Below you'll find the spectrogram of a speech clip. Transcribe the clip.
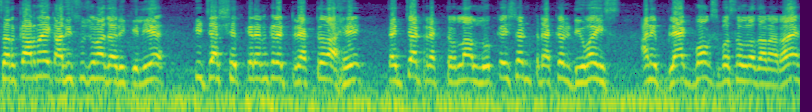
सरकारनं एक अधिसूचना जारी केली आहे. की ज्या शेतकऱ्यांकडे ट्रॅक्टर आहे त्यांच्या ट्रॅक्टरला लोकेशन ट्रॅकर डिव्हाइस आणि ब्लॅक बॉक्स बसवला जाणार आहे.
